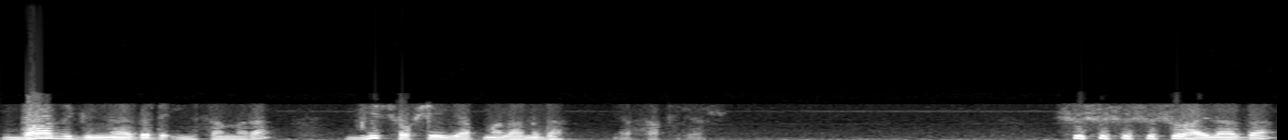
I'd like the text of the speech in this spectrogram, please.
bazı günlerde de insanlara birçok şeyi yapmalarını da yasaklıyor. Şu şu şu şu şu aylarda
